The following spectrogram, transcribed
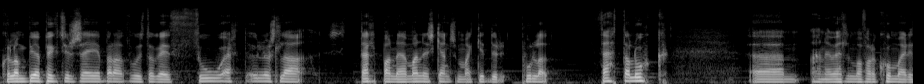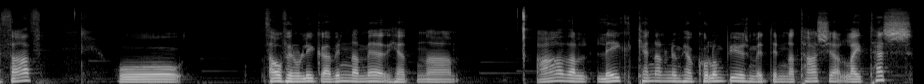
Columbia Pictures segir bara þú veist ok, þú ert augljóslega stelpan eða manneskjan sem að getur púlað þetta lúk um, hann er við ætlum að fara að koma þér í það og þá fyrir hún líka að vinna með hérna aðal leikkennarnum hjá Kolumbíu sem heitir Natasha Laites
